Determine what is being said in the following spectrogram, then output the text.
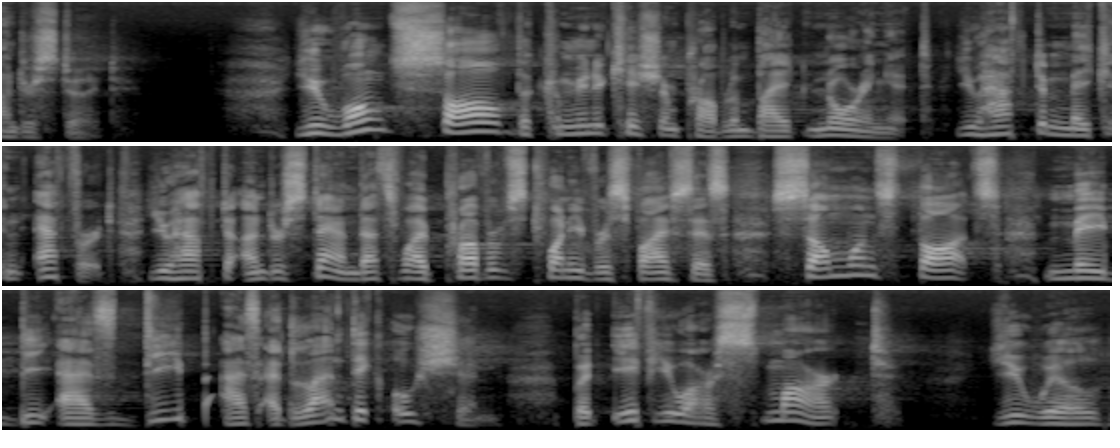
understood. You won't solve the communication problem by ignoring it. You have to make an effort. You have to understand. That's why Proverbs 20, verse 5 says, Someone's thoughts may be as deep as Atlantic Ocean, but if you are smart, you will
